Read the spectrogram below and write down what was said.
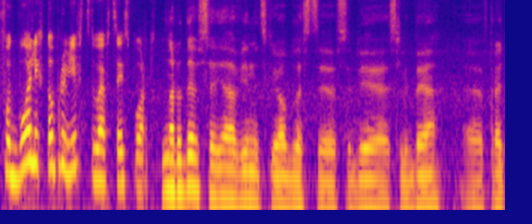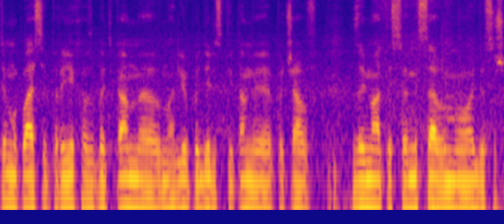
в футболі. Хто привів тебе в цей спорт? Народився я в Вінницькій області в селі Сліде. Е, В третьому класі переїхав з батьками в Могилів-Подільський, там я почав займатися в місцевому ДЮСШ.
